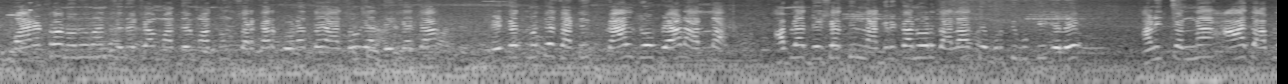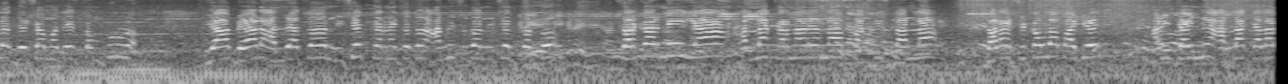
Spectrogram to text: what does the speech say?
महाराष्ट्र नवनिर्माण सेनेच्या माध्यमातून सरकार कोणाचंही असो या देशाच्या एकत्मतेसाठी काल जो ब्याड हल्ला आपल्या देशातील नागरिकांवर झाला ते मृत्युमुखी गेले आणि त्यांना आज आपल्या देशामध्ये संपूर्ण या भ्याड हल्ल्याचा निषेध करण्याचा तर आम्ही सुद्धा निषेध करतो. सरकारने या हल्ला करणाऱ्यांना पाकिस्तानला धडा शिकवला पाहिजे आणि ज्यांनी हल्ला केला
